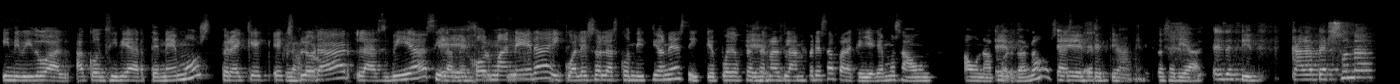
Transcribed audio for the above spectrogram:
individual a conciliar tenemos, pero hay que explorar las vías y la mejor manera y cuáles son las condiciones y qué puede ofrecernos la empresa para que lleguemos a un, a un acuerdo, ¿no? efectivamente. Es decir, cada persona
